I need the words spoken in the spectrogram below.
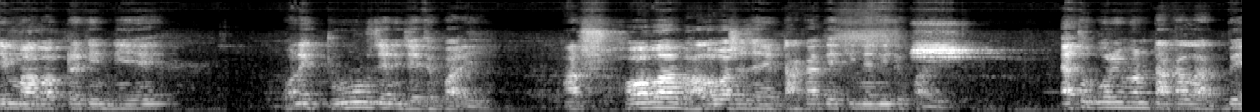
এই মা বাপটাকে নিয়ে অনেক দূর যেন যেতে পারি আর সবার ভালোবাসা যেন টাকা দিয়ে কিনে নিতে পারি। এত পরিমাণ টাকা লাগবে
